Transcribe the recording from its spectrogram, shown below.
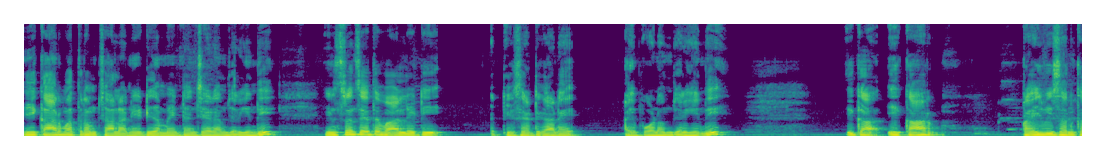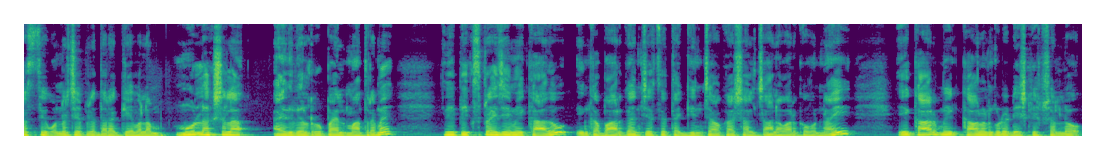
ఈ కార్ మాత్రం చాలా నీట్గా మెయింటైన్ చేయడం జరిగింది. ఇన్సూరెన్స్ అయితే వ్యాలిడిటీ రీసెంట్గానే అయిపోవడం జరిగింది. ఇక ఈ కార్ ప్రైజ్ విషయానికి వస్తే ఓనర్ చెప్పిన ధర కేవలం మూడు లక్షల ఐదు వేల రూపాయలు మాత్రమే. ఇది ఫిక్స్ ప్రైజ్ ఏమీ కాదు. ఇంకా బార్గన్ చేస్తే తగ్గించే అవకాశాలు చాలా వరకు ఉన్నాయి. ఈ కార్ మీకు కావాలని కూడా డిస్క్రిప్షన్లో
